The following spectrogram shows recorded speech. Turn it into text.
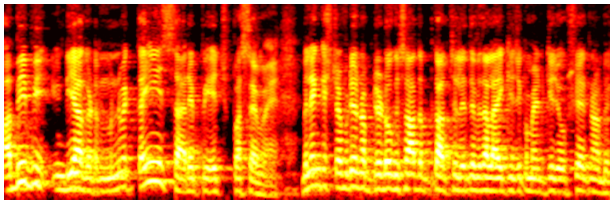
अभी भी इंडिया गठबंधन में कई सारे पेज फंसे हुए हैं। मिलेंगे स्टडियो अपडेटों के साथ। आपसे लेते हुए लाइक कीजिए, कमेंट कीजिए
